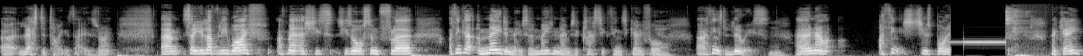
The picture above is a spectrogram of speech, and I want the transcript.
uh, Leicester Tigers, that is right. Um, so your lovely wife, I've met her. She's she's awesome. Fleur, I think a, a maiden name. So a maiden name is a classic thing to go for. Yeah. Uh, I think it's Lewis. Uh, now, I think she was born in. okay.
